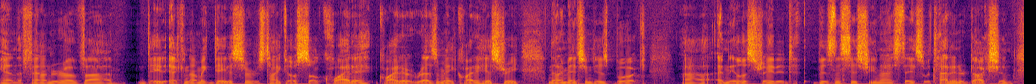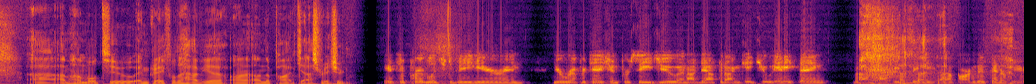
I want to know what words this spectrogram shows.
and the founder of uh, data economic data service Tyco. So quite a quite a resume, quite a history. And then I mentioned his book, uh, an illustrated business history of the United States. With that introduction, uh, I'm humbled to and grateful to have you on, on the podcast, Richard. It's a privilege to be here, and your reputation precedes you, and I doubt that I can teach you anything but I'm happy to be uh, part of this interview.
